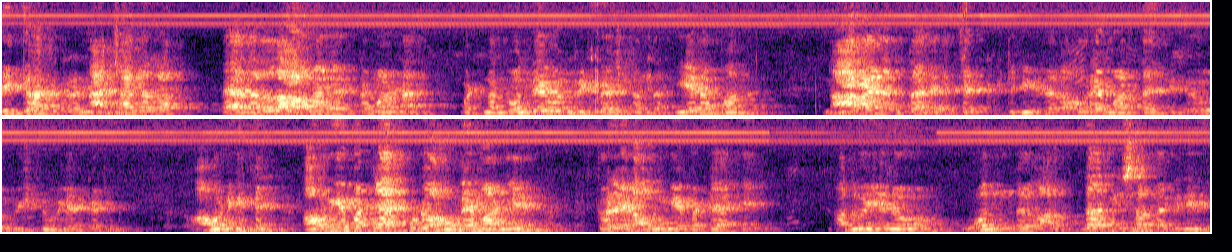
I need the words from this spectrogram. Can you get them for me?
ವಿಗ್ ಹಾಕಿದ್ರೆ ಮ್ಯಾಚ್ ಆಗಲ್ಲ. ಏ ಅದೆಲ್ಲ ಆಮೇಲೆ ಯೋಚನೆ ಮಾಡೋಣ ಬಟ್ ನಂದು ಒಂದೇ ಒಂದು ರಿಕ್ವೆಸ್ಟ್ ಅಂದ್ರೆ ಏನಪ್ಪ ಅಂದ್ರೆ, ನಾರಾಯಣ ಅಂತ ಹೇರ್ ಕಟ್ಟಿಗೆ ಇದ್ದಾರೆ. ಅವರೇ ಮಾಡ್ತಾ ಇದ್ದಿದ್ದು ವಿಷ್ಣು ಹೇರ್ ಕಟ್ಟಿಂಗ್. ಅವನಿಗೆ ಅವನಿಗೆ ಬಟ್ಟೆ ಹಾಕ್ಬಿಡು, ಅವನೇ ಮಾಡಲಿ ಅಂತ. ಕರೆ, ಅವನಿಗೆ ಬಟ್ಟೆ ಹಾಕಿ, ಅದು ಏನು, ಒಂದು ಅರ್ಧ ದಿವಸ ತೆಗೆದೀವಿ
